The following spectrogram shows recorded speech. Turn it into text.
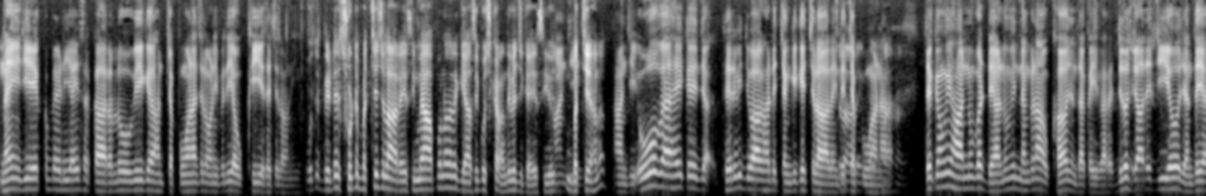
ਨਹੀਂ ਜੀ ਇੱਕ ਬੇੜੀ ਆਈ ਸਰਕਾਰ ਵੱਲੋਂ ਉਹ ਵੀ ਕਿ ਹਨ ਚੱਪੂਆਂ ਨਾਲ ਚਲਾਉਣੀ ਪੈਂਦੀ ਔਖੀ ਇੱਥੇ ਚਲਾਉਣੀ। ਉਹ ਤੇ ਬੇਟੇ ਛੋਟੇ ਬੱਚੇ ਚਲਾ ਰਹੇ ਸੀ ਮੈਂ ਆਪ ਉਹਨਾਂ ਨਾਲ ਗਿਆ ਸੀ ਕੁਝ ਘਰਾਂ ਦੇ ਵਿੱਚ ਗਏ ਸੀ ਉਹ ਹਾਂਜੀ। ਬੱਚੇ ਹਨਾ? ਹਾਂਜੀ ਉਹ ਵੈਸੇ ਕਿ ਜ- ਫਿਰ ਵੀ ਜਵਾਕ ਸਾਡੇ ਚੰਗੇ ਕੇ ਚਲਾ ਲੈਂਦੇ ਚੱਪੂਆਂ ਨਾਲ। ਤੇ ਕਿਉਂਕਿ ਸਾਨੂੰ ਵੱਡਿਆਂ ਨੂੰ ਵੀ ਲੰਘਣਾ ਔਖਾ ਹੋ ਜਾਂਦਾ ਕਈ ਵਾਰ ਜਦੋਂ ਜ਼ਿਆਦਾ ਜੀ ਹੋ ਜਾਂਦੇ ਆ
